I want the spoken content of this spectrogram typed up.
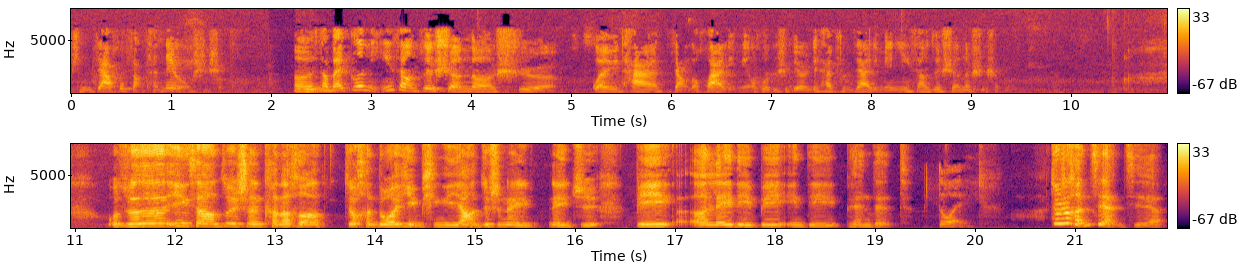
评价或访谈内容是什么？呃，小白哥，你印象最深的是？关于他讲的话里面，或者是别人对他评价里面，你印象最深的是什么？我觉得印象最深，可能和就很多影评一样，就是那那一句 “Be a lady, be independent”。对，就是很简洁。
